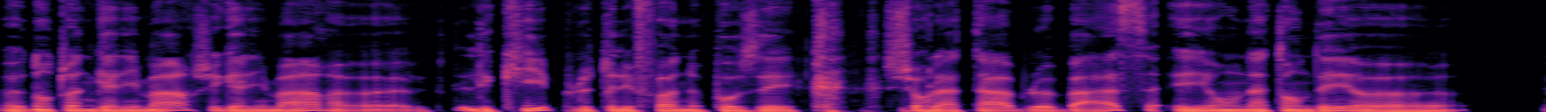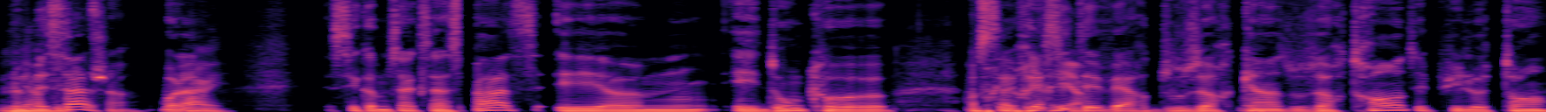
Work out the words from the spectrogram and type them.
d'Antoine Gallimard, chez Gallimard, euh, l'équipe, le téléphone posé sur la table basse, et on attendait euh, le Verdict. message. Voilà Ah oui. c'est comme ça que ça se passe. Et, euh, et donc, euh, a Vous saviez priori, rien. c'était vers 12h15, 12h30. Et puis le temps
